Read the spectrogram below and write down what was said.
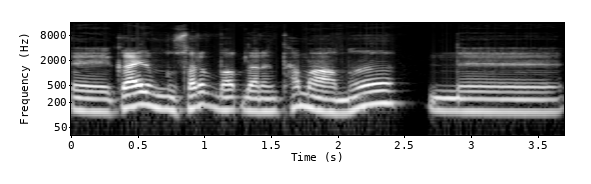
e, gayrimusarif babların tamamı e,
